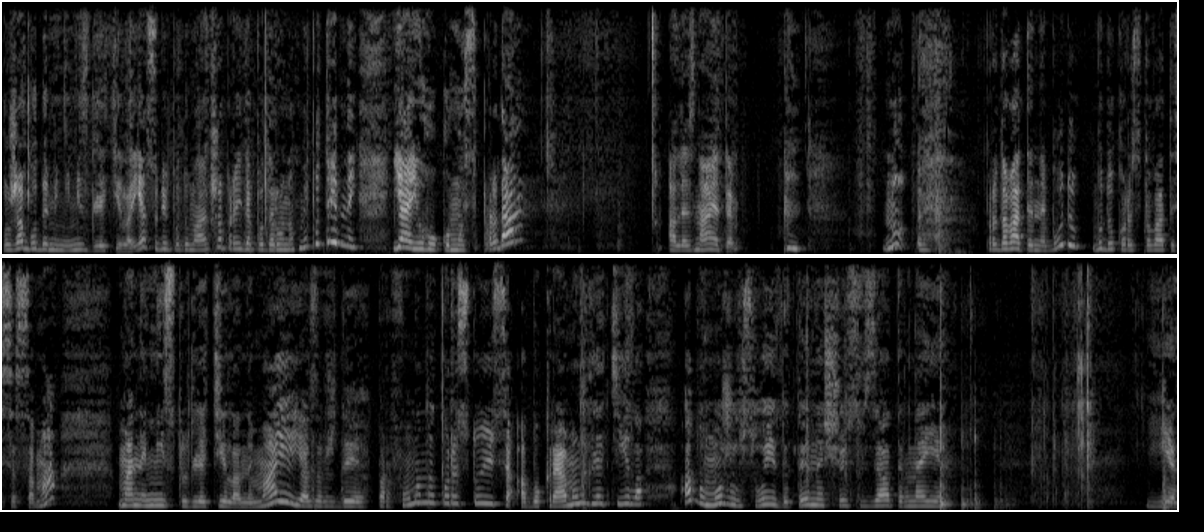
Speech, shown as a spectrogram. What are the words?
вже буде мені для тіла. Я собі подумала, якщо прийде подарунок не потрібний, я його комусь продам. Але знаєте, ну, продавати не буду, буду користуватися сама. У мене місту для тіла немає, я завжди парфумами користуюся, або кремом для тіла, або можу у своїй дитини щось взяти. В неї є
